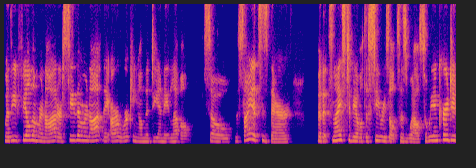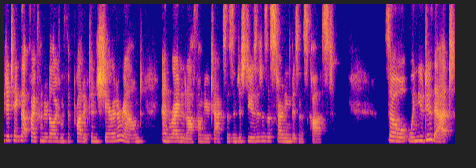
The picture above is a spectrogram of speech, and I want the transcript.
Whether you feel them or not, or see them or not, they are working on the DNA level. So the science is there, but it's nice to be able to see results as well. So we encourage you to take that $500 worth of product and share it around and write it off on your taxes and just use it as a starting business cost. So when you do that,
